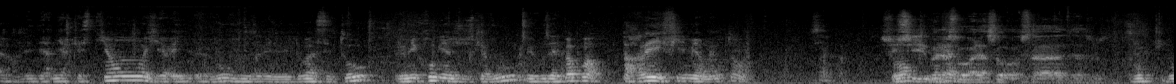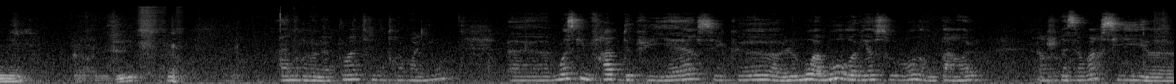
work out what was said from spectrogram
Alors, les dernières questions. Euh, vous, vous avez levé le doigt assez tôt. Le micro vient jusqu'à vous, mais vous n'allez pas pouvoir parler et filmer en même temps. Si, si, voilà, ça, voilà, ça, ça- ça- Vous, vous- alors, allez-y. Anne la pointe, notre royaume. Euh, moi, ce qui me frappe depuis hier, c'est que euh, le mot amour revient souvent dans vos paroles. Alors, je voudrais savoir si euh,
